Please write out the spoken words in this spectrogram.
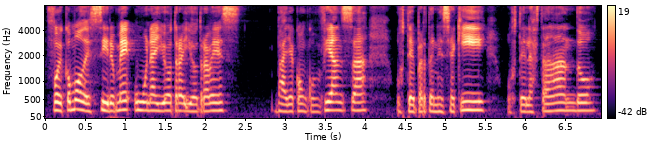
fue como decirme una y otra y otra vez, vaya con confianza, usted pertenece aquí, usted la está dando,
